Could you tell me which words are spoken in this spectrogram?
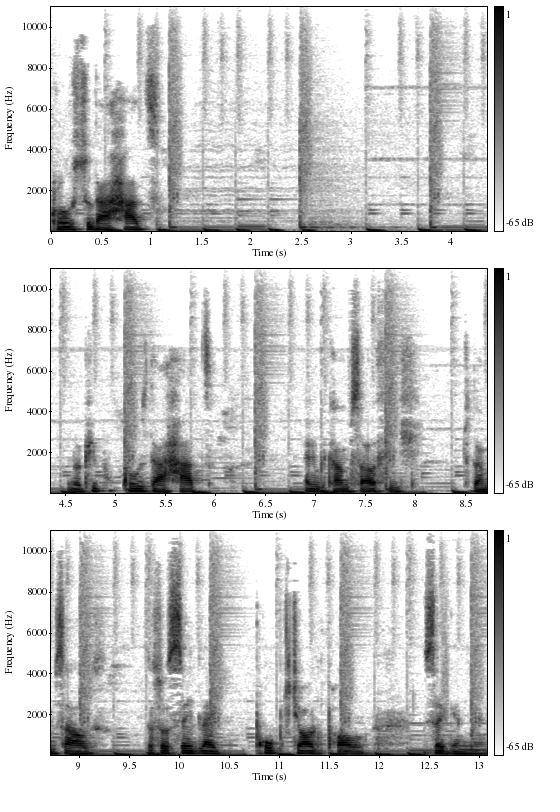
close to their hearts, you know, people close their hearts and become selfish to themselves. This was said like Pope John Paul II, man.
